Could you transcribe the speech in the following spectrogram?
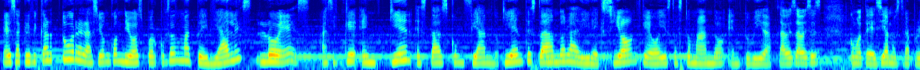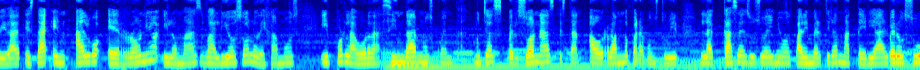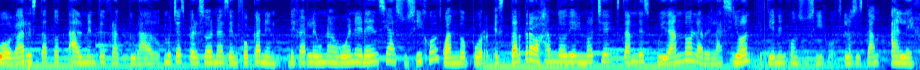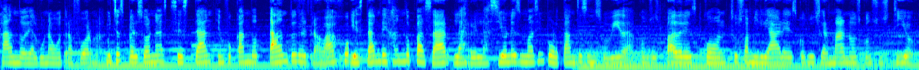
El sacrificar tu relación con Dios por cosas materiales lo es. Así que en quién estás confiando? ¿Quién te está dando la dirección que hoy estás tomando en tu vida? Sabes, a veces, como te decía, nuestra prioridad está en algo erróneo y lo más valioso lo dejamos ir por la borda sin darnos cuenta. Muchas personas están ahorrando para construir la casa de sus sueños, para invertir en material, pero su hogar está totalmente fracturado. Muchas personas se enfocan en dejarle una buena herencia a sus hijos cuando por estar trabajando día y noche están descuidando la relación que tienen con sus hijos. Los están alejando de alguna u otra forma. Muchas personas se están enfocando tanto en el trabajo y están dejando pasar las relaciones más importantes en su vida, con sus padres, con sus familiares, con sus hermanos, con sus tíos.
